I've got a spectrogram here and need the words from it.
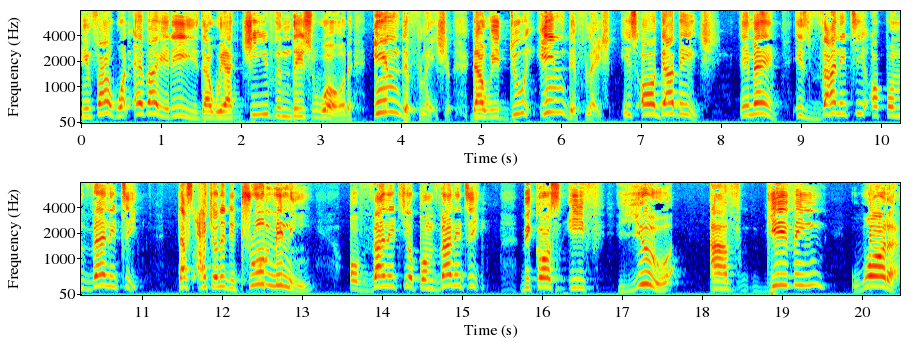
In fact, whatever it is that we achieve in this world in the flesh, that we do in the flesh, is all garbage. Amen. It's vanity upon vanity. That's actually the true meaning of vanity upon vanity. Because if you have given water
